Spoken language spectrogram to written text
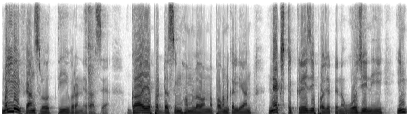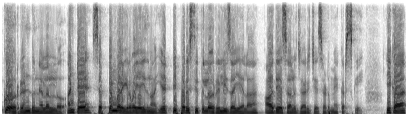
మళ్ళీ ఫ్యాన్స్లో తీవ్ర నిరాశ. గాయపడ్డ సింహంలో ఉన్న Pawan Kalyan next crazy project అయిన ఓజీని ఇంకో రెండు నెలల్లో అంటే సెప్టెంబర్ ఇరవై ఐదున ఎట్టి పరిస్థితుల్లో రిలీజ్ అయ్యేలా ఆదేశాలు జారీ చేశాడు మేకర్స్కి. ఇక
